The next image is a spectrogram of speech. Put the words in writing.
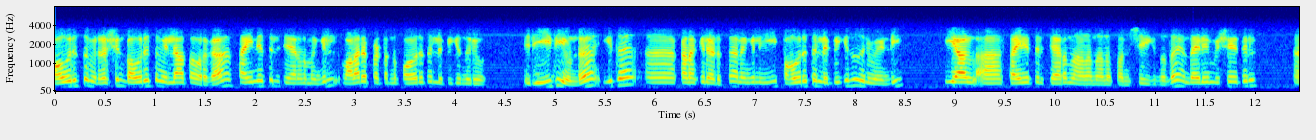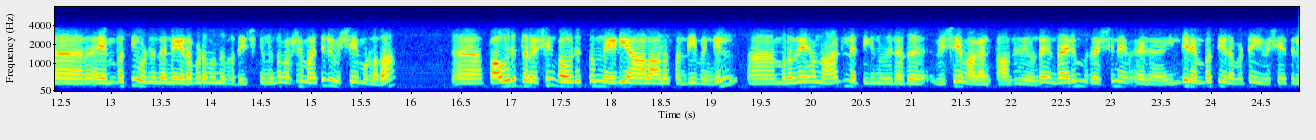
പൗരത്വം റഷ്യൻ പൗരത്വം ഇല്ലാത്തവർക്ക് സൈന്യത്തിൽ ചേരണമെങ്കിൽ വളരെ പെട്ടെന്ന് പൗരത്വം ലഭിക്കുന്ന ഒരു രീതിയുണ്ട്. ഇത് കണക്കിലെടുത്ത് അല്ലെങ്കിൽ ഈ പൗരത്വം ലഭിക്കുന്നതിന് വേണ്ടി ഇയാൾ സൈന്യത്തിൽ ചേർന്നതാണെന്നാണ് സംശയിക്കുന്നത്. എന്തായാലും വിഷയത്തിൽ എംബസി ഉടൻ തന്നെ ഇടപെടുമെന്ന് പ്രതീക്ഷിക്കുന്നുണ്ട്. പക്ഷേ മറ്റൊരു വിഷയമുള്ളത് പൗരത്വ റഷ്യൻ പൗരത്വം നേടിയ ആളാണ് സന്ദീപെങ്കിൽ മൃതദേഹം നാട്ടിലെത്തിക്കുന്നതിൽ അത് വിഷയമാകാൻ സാധ്യതയുണ്ട്. എന്തായാലും റഷ്യൻ ഇന്ത്യൻ എംബസി ഇടപെട്ട് ഈ വിഷയത്തിൽ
